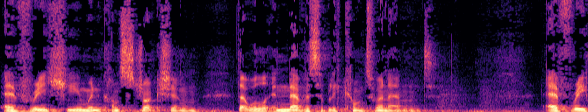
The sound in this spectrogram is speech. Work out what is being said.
every human construction that will inevitably come to an end. Every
